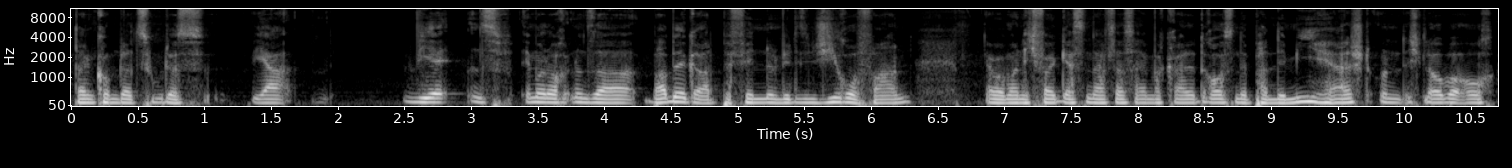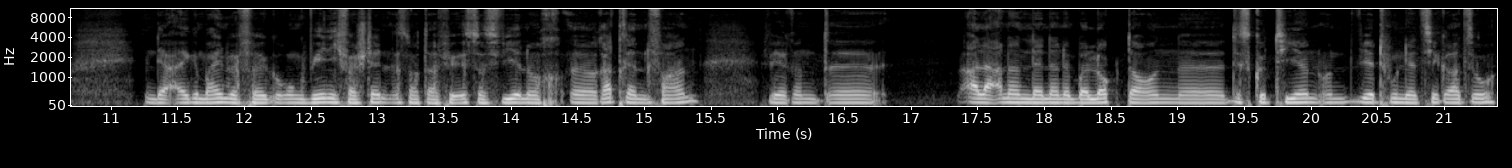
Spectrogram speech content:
Dann kommt dazu, dass ja wir uns immer noch in unserer Bubble gerade befinden und wir diesen Giro fahren. Aber man nicht vergessen darf, dass einfach gerade draußen eine Pandemie herrscht und ich glaube auch in der Allgemeinbevölkerung wenig Verständnis noch dafür ist, dass wir noch äh, Radrennen fahren, während äh, alle anderen Länder über Lockdown äh, diskutieren und wir tun jetzt hier gerade so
